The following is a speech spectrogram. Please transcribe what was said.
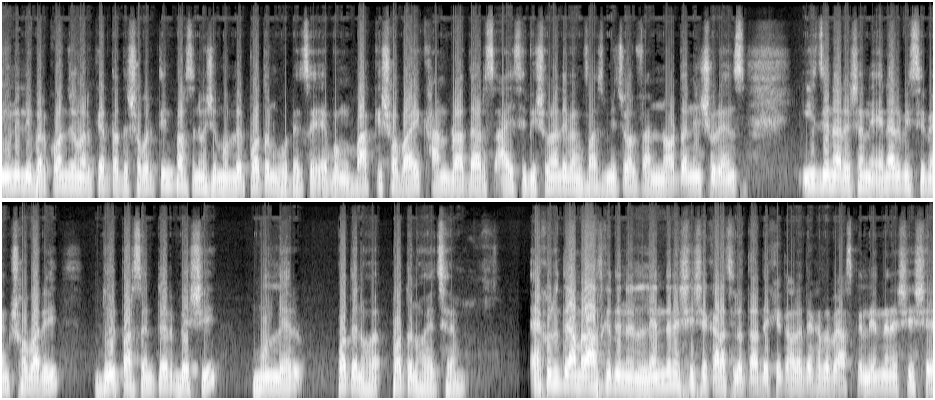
Unilever consumer care তাদের সবার তিন পার্সেন্ট বেশি মূল্যের পতন ঘটেছে এবং বাকি সবাই Khan brothers ICB Sonali bank first mutual fund northern insurance E generation NRBC bank সবারই দুই পার্সেন্টের বেশি মূল্যের পতন পতন হয়েছে। এখন যদি আমরা আজকের দিনের লেনদেনের শীর্ষে কারা ছিল তা দেখি, তাহলে দেখা যাবে আজকে লেনদেনের শীর্ষে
